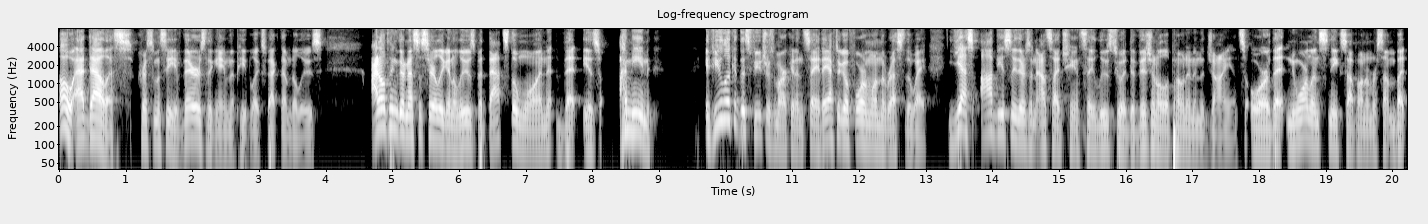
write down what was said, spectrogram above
Oh, at Dallas, Christmas Eve. There's the game that people expect them to lose. I don't think they're necessarily going to lose, but that's the one that is. I mean, if you look at this futures market and say they have to go four and one the rest of the way, yes, obviously there's an outside chance they lose to a divisional opponent in the Giants or that New Orleans sneaks up on them or something. But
